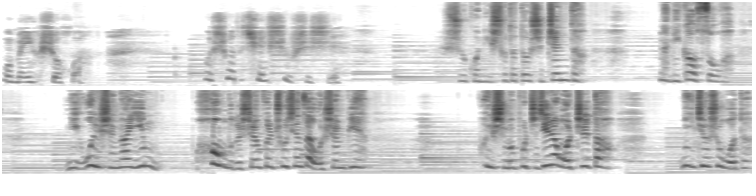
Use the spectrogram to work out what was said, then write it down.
我没有说谎，我说的全是事实。如果你说的都是真的，那你告诉我，你为什么要以母后母的身份出现在我身边？为什么不直接让我知道，你就是我的？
